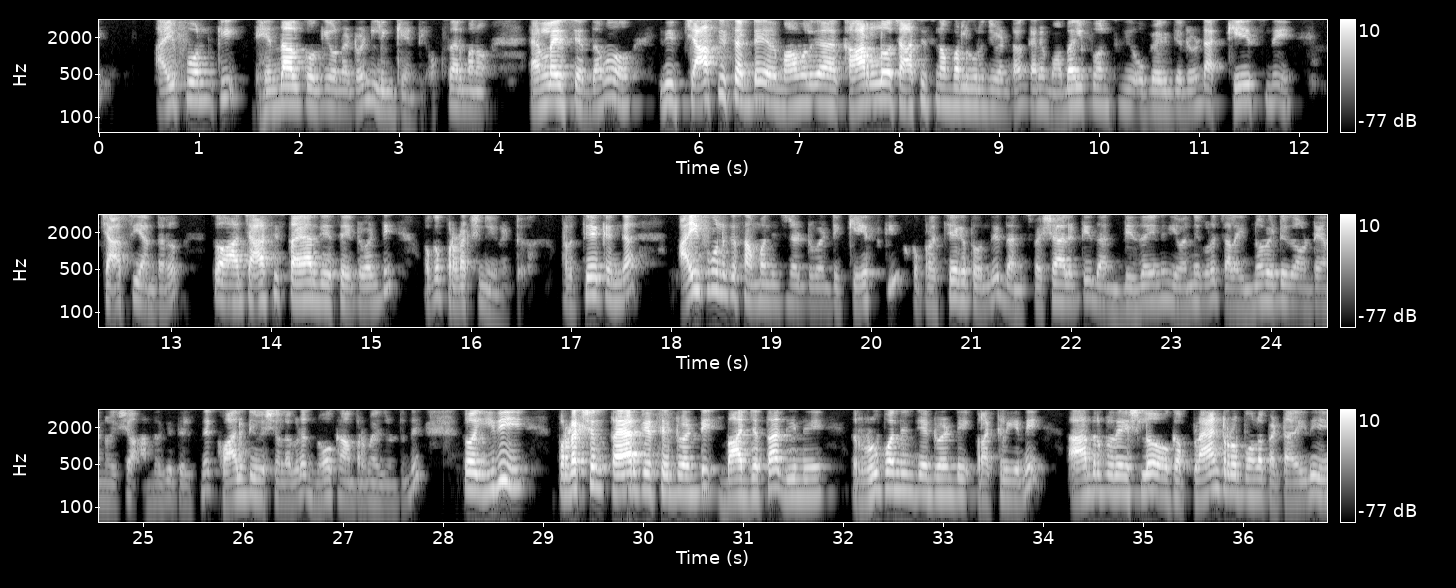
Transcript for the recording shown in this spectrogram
ఐఫోన్కి హిందాల్కోకి ఉన్నటువంటి లింక్ ఏంటి? ఒకసారి మనం అనలైజ్ చేద్దాము. ఇది చాసిస్ అంటే మామూలుగా కార్లో చాసిస్ నంబర్ల గురించి వింటాం. కానీ మొబైల్ ఫోన్స్కి ఉపయోగించేటువంటి ఆ కేస్ని చాసీ అంటారు. సో ఆ చాసిస్ తయారు చేసేటువంటి ఒక ప్రొడక్షన్ యూనిట్ ప్రత్యేకంగా ఐఫోన్కి సంబంధించినటువంటి కేస్కి ఒక ప్రత్యేకత ఉంది. దాని స్పెషాలిటీ దాని డిజైన్ ఇవన్నీ కూడా చాలా ఇన్నోవేటివ్గా ఉంటాయి అన్న విషయం అందరికీ తెలిసిందే. క్వాలిటీ విషయంలో కూడా నో కాంప్రమైజ్ ఉంటుంది. సో ఇది ప్రొడక్షన్ తయారు చేసేటువంటి బాధ్యత దీన్ని రూపొందించేటువంటి ప్రక్రియని ఆంధ్రప్రదేశ్లో ఒక ప్లాంట్ రూపంలో పెట్టాలి. ఇది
